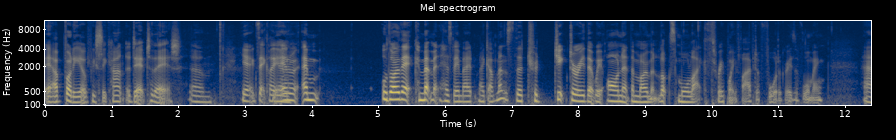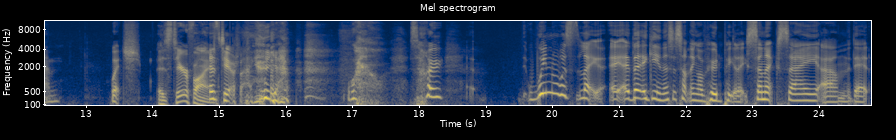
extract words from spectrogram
our body obviously can't adapt to that. Um, Yeah, exactly. Yeah. And, and although that commitment has been made by governments, the trajectory that we're on at the moment looks more like 3.5 to 4 degrees of warming, um, which is terrifying. is terrifying. yeah. Wow. So when was like the- again this is something i've heard people like cynics say um, that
